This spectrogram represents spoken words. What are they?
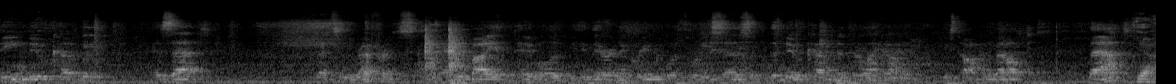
the new covenant, is that, that's in reference, to everybody at the table, do you think they're in agreement with when he says the new covenant, they're like, oh, he's talking about that? Yeah.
